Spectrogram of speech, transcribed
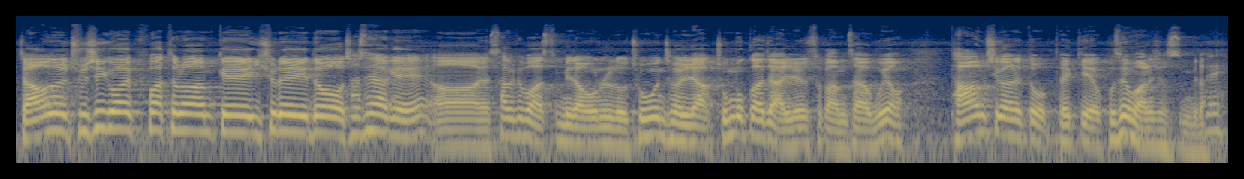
자 오늘 F 파트너와 함께 이슈레이더 자세하게 어, 살펴봤습니다. 오늘도 좋은 전략 종목까지 알려주셔서 감사하고요. 다음 시간에 또 뵐게요. 고생 많으셨습니다. 네,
